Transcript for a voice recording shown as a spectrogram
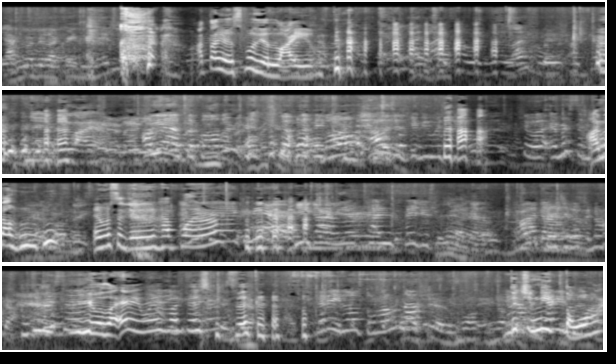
I thought you were supposed to live. Oh yeah, it's the father. no, I'll just give you what you want. Emerson. I know. Emerson, do you have planner? Emerson, you got a little tiny fidget spinner. He was like, hey, where's my fidget spinner? Did you need door?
